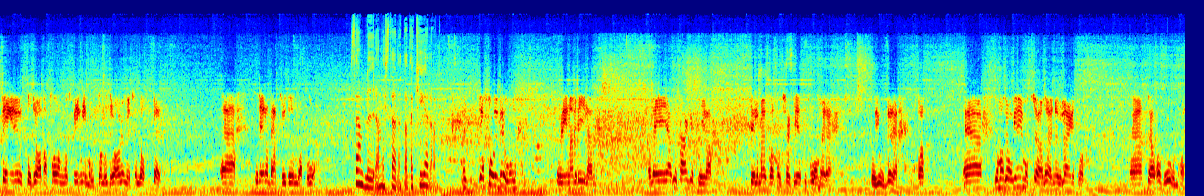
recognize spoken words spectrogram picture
springer ut och drar batong och springer mot dem. Då drar de ju som råttor. Eh, det är nog bättre att dundra på. Sen blir han istället attackerad. Jag står vid bron, den brinnande bilen. Och de är jävligt aggressiva. Till och med så att de försökte ge sig på mig det. Och gjorde det. Så att, eh, de har dragit ner mot södra i nuläget då. Eh, så jag har bron här.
